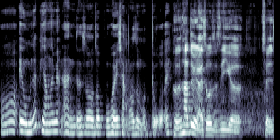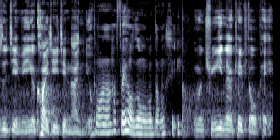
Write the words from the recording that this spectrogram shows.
哦，哎，我们在平常那边按的时候都不会想到这么多，哎，可能它对你来说只是一个城市界面，一个快捷键的按钮。对啊，然后它背后这么多东西。我们群益那个 Capital Pay，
